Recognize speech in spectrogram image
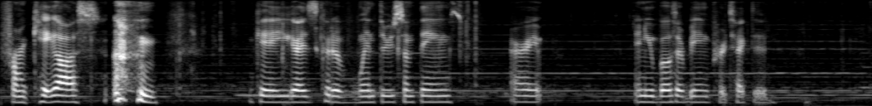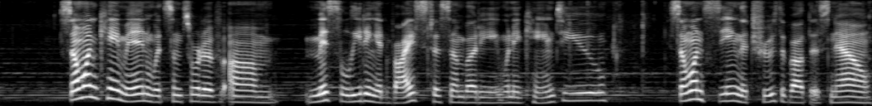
from chaos. okay, you guys could have went through some things. All right. And you both are being protected someone came in with some sort of um, misleading advice to somebody when it came to you. Someone's seeing the truth about this now.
